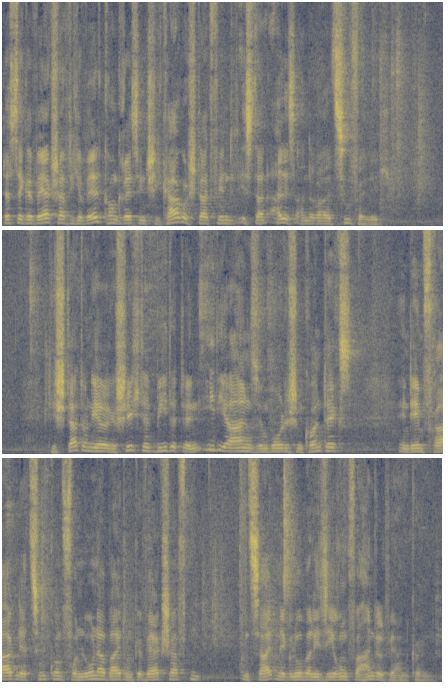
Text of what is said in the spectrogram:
dass der gewerkschaftliche Weltkongress in Chicago stattfindet, ist dann alles andere als zufällig. Die Stadt und ihre Geschichte bietet den idealen symbolischen Kontext in dem Fragen der Zukunft von Lohnarbeit und Gewerkschaften in Zeiten der Globalisierung verhandelt werden können.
